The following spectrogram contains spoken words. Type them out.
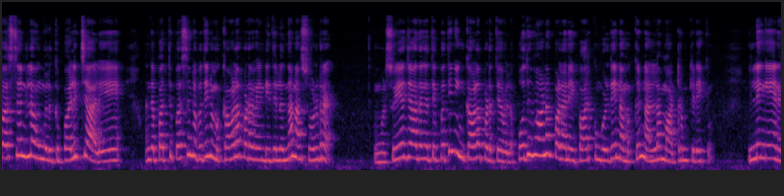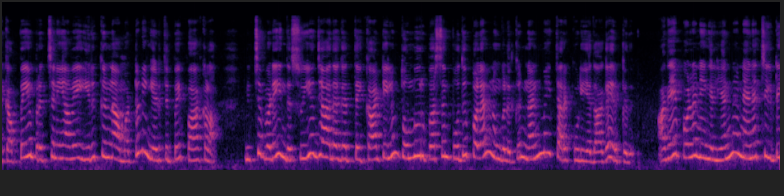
பர்சன்டில் உங்களுக்கு பழிச்சாலே அந்த பத்து பர்சன்ட்டை பற்றி நம்ம கவலைப்பட வேண்டியதில்லைன்னு தான் நான் சொல்கிறேன் உங்கள் சுய ஜாதகத்தை பற்றி நீங்கள் கவலைப்பட தேவையில்லை. பொதுவான பலனை பார்க்கும் பொழுதே நமக்கு நல்ல மாற்றம் கிடைக்கும். இல்லைங்க எனக்கு அப்பையும் பிரச்சனையாகவே இருக்குன்னா மட்டும் நீங்கள் எடுத்துகிட்டு போய் பார்க்கலாம். மிச்சபடி இந்த சுய ஜாதகத்தை காட்டிலும் தொண்ணூறு பர்சன்ட் பொது பலன் உங்களுக்கு நன்மை தரக்கூடியதாக இருக்குது. அதே போல் நீங்கள் என்ன நினச்சிக்கிட்டு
